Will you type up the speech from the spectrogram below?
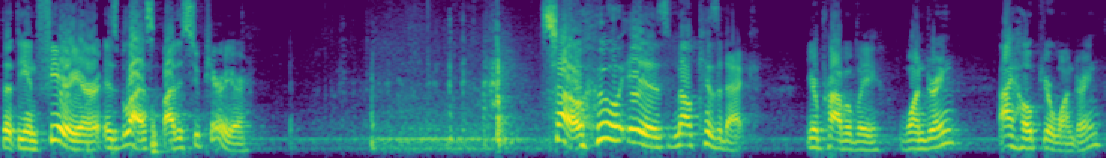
that the inferior is blessed by the superior. So, who is Melchizedek? You're probably wondering. I hope you're wondering.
